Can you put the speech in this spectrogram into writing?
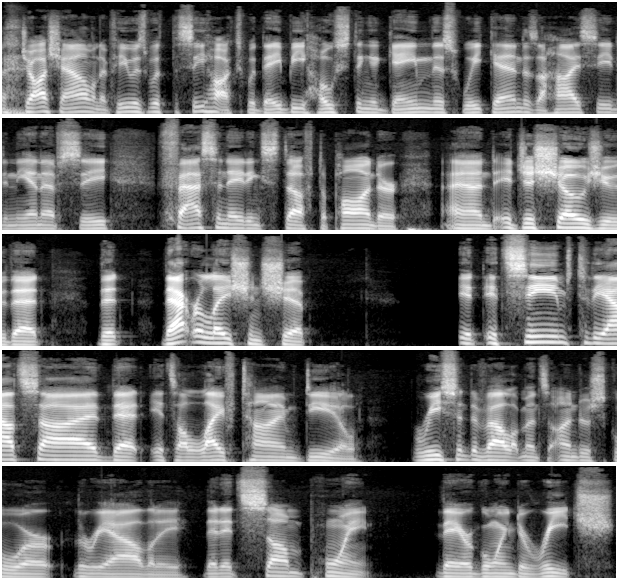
Josh Allen, if he was with the Seahawks, would they be hosting a game this weekend as a high seed in the NFC? Fascinating stuff to ponder, and it just shows you that that that relationship. It, it seems to the outside that it's a lifetime deal recent developments underscore the reality that at some point they are going to reach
